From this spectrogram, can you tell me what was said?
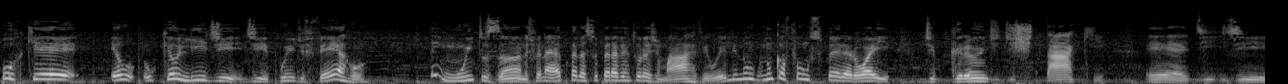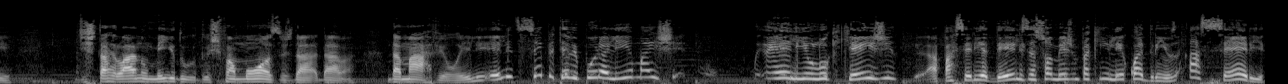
Porque eu, o que eu li de, de Punho de Ferro tem muitos anos, foi na época das Super Aventuras de Marvel. Ele nunca foi um super-herói de grande destaque, é, de, de, de, estar lá no meio do, dos famosos da, da, da Marvel. Ele, ele sempre teve por ali, mas ele e o Luke Cage, a parceria deles é só mesmo para quem lê quadrinhos. A série,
